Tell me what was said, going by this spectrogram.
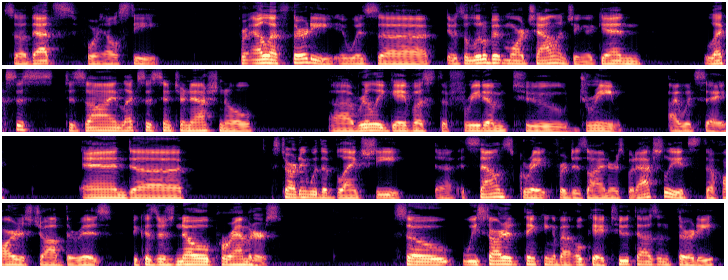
So that's for LC. For LF30, it was uh, it was a little bit more challenging. Again, Lexus Design, Lexus International, uh, really gave us the freedom to dream. I would say, and uh, starting with a blank sheet, uh, it sounds great for designers, but actually, it's the hardest job there is because there's no parameters. So we started thinking about okay, 2030,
